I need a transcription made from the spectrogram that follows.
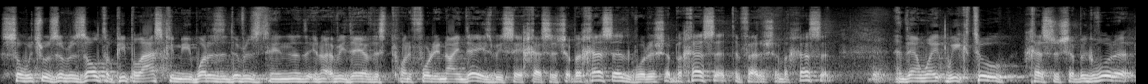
so which was a result of people asking me, what is the difference between, you know, every day of this 20, 49 days, we say Chesed Shabbat Chesed, Gvura Shabbat Chesed, Tefer Shabbat Chesed, and then week two, Chesed Shabbat Gvura,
